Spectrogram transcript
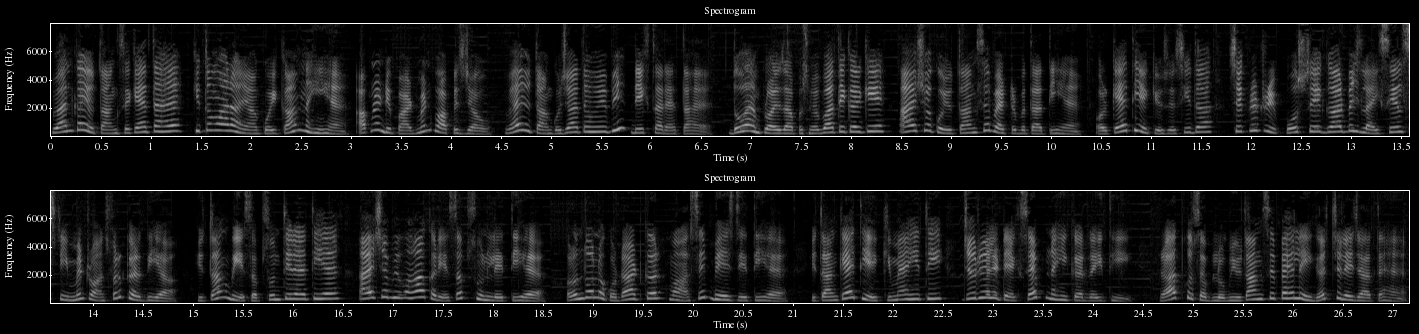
वैन का युतांग से कहता है कि तुम्हारा यहाँ कोई काम नहीं है। अपने डिपार्टमेंट वापस जाओ। वह युतांग को जाते हुए भी देखता रहता है। दो एम्प्लॉयज़ आपस में बातें करके आयशा को युतांग से बेटर बताती हैं और कहती है कि उसे सीधा सेक्रेटरी पोस्ट से गार्बेज लाइक सेल्स टीम में ट्रांसफ़र कर दिया। युतांग भी ये सब सुनती रहती है। आयशा भी वहाँ कर ये सब सुन लेती है और उन दोनों को डांट कर वहाँ से भेज देती है। युतांग कहती है कि मैं ही थी जो रियलिटी एक्सेप्ट नहीं कर रही थी। रात को सब लोग युतांग से पहले ही घर चले जाते हैं।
